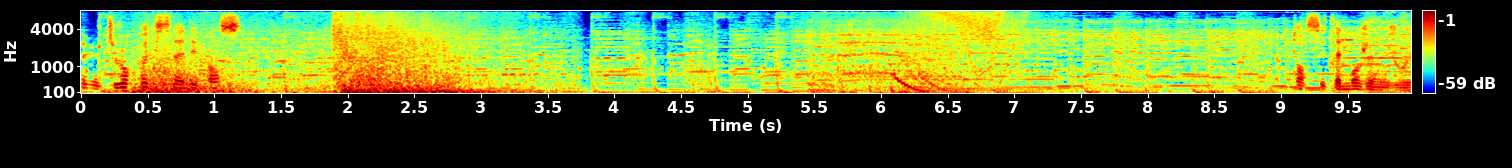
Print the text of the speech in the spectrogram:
J'ai toujours pas que c'est la défense. c'est tellement jamais joué.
